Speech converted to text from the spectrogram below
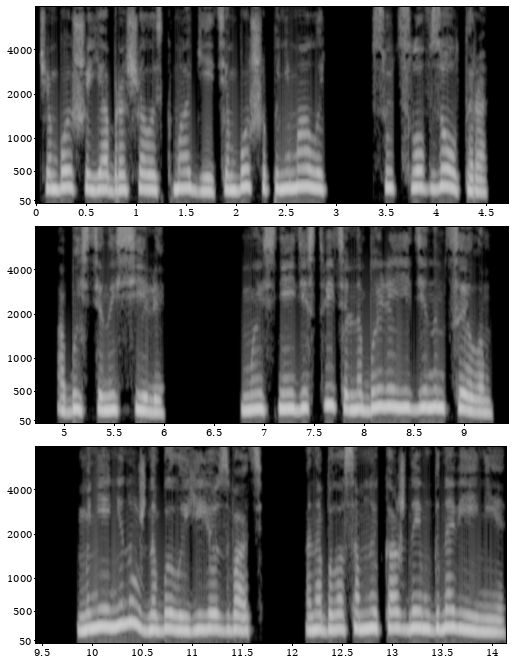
Чем больше я обращалась к магии, тем больше понимала суть слов Золтера об истинной силе. Мы с ней действительно были единым целым. Мне не нужно было ее звать. Она была со мной каждое мгновение,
